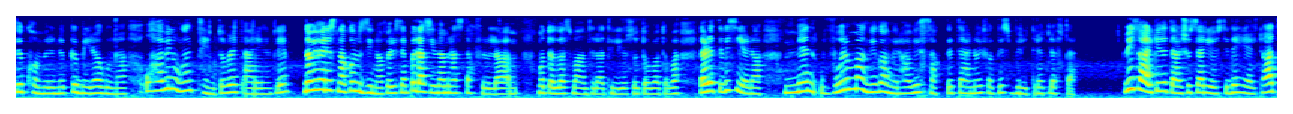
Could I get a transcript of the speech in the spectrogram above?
det kommer under kabira guna. Og har vi noen gang tenkt over dette her egentlig? Når vi hører snakk om zina for eksempel, da sier vi, men astaghfirullah, mot Allah SWT til oss og toba, toba. Det er dette vi sier da. Men hvor mange ganger har vi sagt dette her når vi faktisk bryter et løfte? Vi tar ikke dette så seriøst i det hele tatt,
